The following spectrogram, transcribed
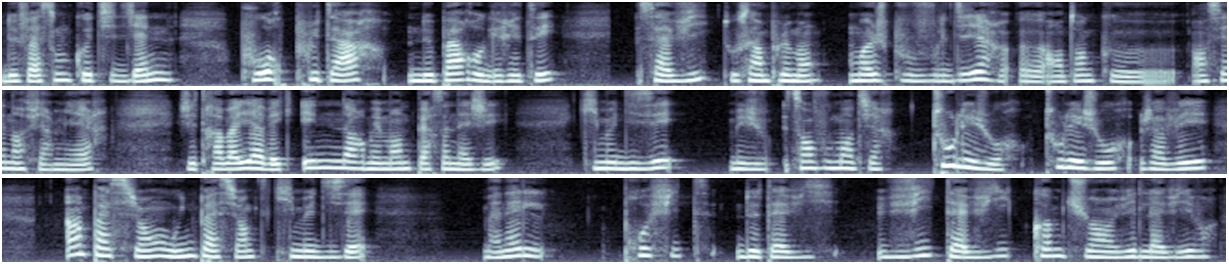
de façon quotidienne pour plus tard ne pas regretter sa vie, tout simplement. Moi, je peux vous le dire, euh, en tant qu'ancienne infirmière, j'ai travaillé avec énormément de personnes âgées qui me disaient, mais je- sans vous mentir, tous les jours, tous les jours, j'avais un patient ou une patiente qui me disait, Manel, profite de ta vie, vis ta vie comme tu as envie de la vivre.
